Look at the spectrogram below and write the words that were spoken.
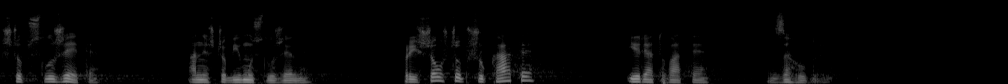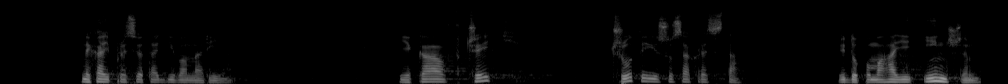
щоб служити, а не щоб йому служили. Прийшов, щоб шукати і рятувати загублених. Нехай Пресвята Діва Марія, яка вчить чути Ісуса Христа і допомагає іншим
